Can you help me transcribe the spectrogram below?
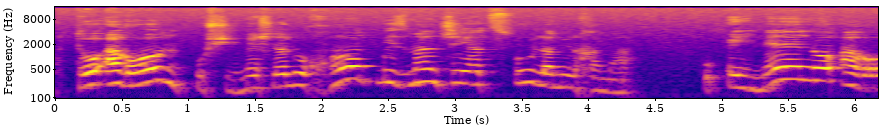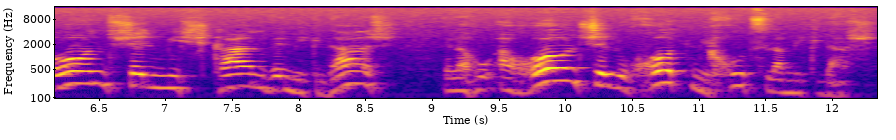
אותו ארון הוא שימש ללוחות בזמן שיצאו למלחמה. הוא איננו ארון של משכן ומקדש, אלא הוא ארון של לוחות מחוץ למקדש.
